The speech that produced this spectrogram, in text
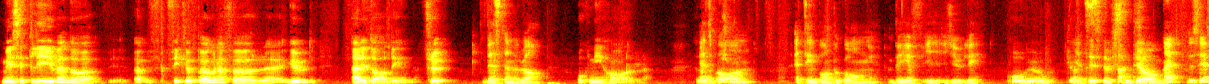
med sitt liv ändå eh, fick upp ögonen för eh, Gud är idag din fru. Det stämmer bra. Och ni har Ett barn. barn, ett till barn på gång, BF i juli. Oj, oj, grattis. Yes, det visste inte jag om. Nej, du ser.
